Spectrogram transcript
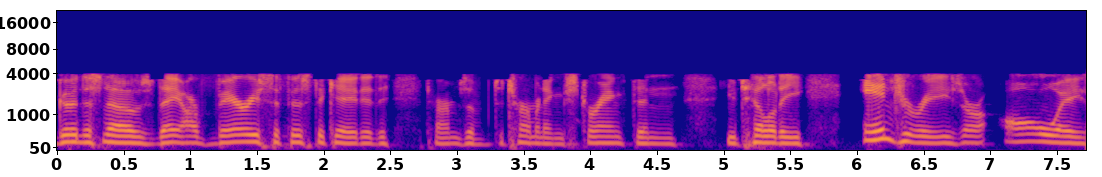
goodness knows they are very sophisticated in terms of determining strength and utility. Injuries are always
